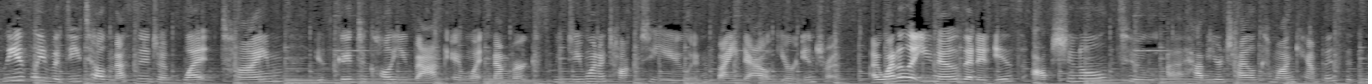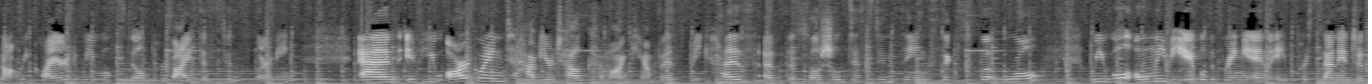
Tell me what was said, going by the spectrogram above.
please leave a detailed message of what time is good to call you back and what number because we do want to talk to you and find out your interests. I want to let you know that it is optional to uh, have your child come on campus. It's not required. We will still provide distance learning. And if you are going to have your child come on campus because of the social distancing six foot rule, we will only be able to bring in a percentage of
